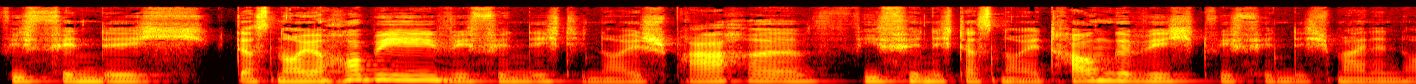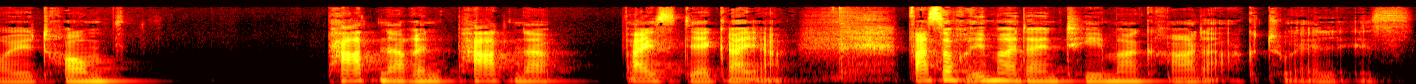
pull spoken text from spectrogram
Wie finde ich das neue Hobby? Wie finde ich die neue Sprache? Wie finde ich das neue Traumgewicht? Wie finde ich meine neue Traumpartnerin, Partner? Weiß der Geier. Was auch immer dein Thema gerade aktuell ist.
